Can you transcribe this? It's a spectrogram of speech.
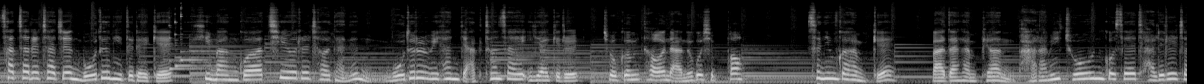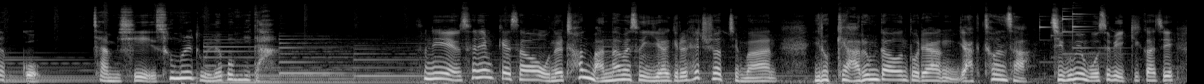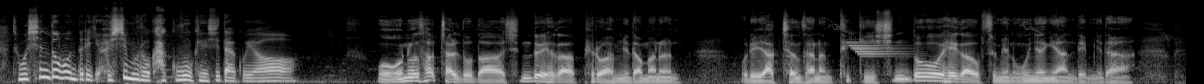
사찰을 찾은 모든 이들에게 희망과 치유를 전하는 모두를 위한 약천사의 이야기를 조금 더 나누고 싶어 스님과 함께 마당 한편 바람이 좋은 곳에 자리를 잡고 잠시 숨을 돌려봅니다. 스님, 스님께서 오늘 첫 만남에서 이야기를 해주셨지만 이렇게 아름다운 도량 약천사, 지금의 모습이 있기까지 정말 신도분들이 열심으로 가꾸고 계시다고요. 뭐 어느 사찰도 다 신도회가 필요합니다만은 우리 약천사는 특히 신도회가 없으면 운영이 안 됩니다.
